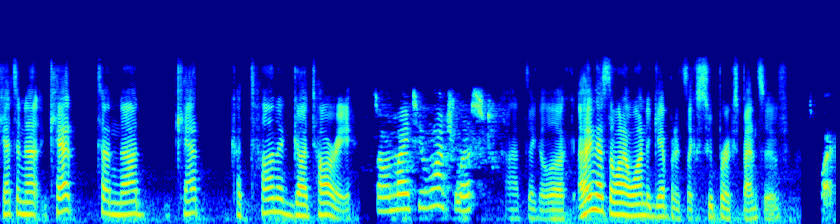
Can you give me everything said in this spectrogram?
Katana, Katana, Kat, Katanagatari. It's on my to watch list. I'll take a look. I think that's the one I wanted to get, but it's like super expensive. It's quite No. possible.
